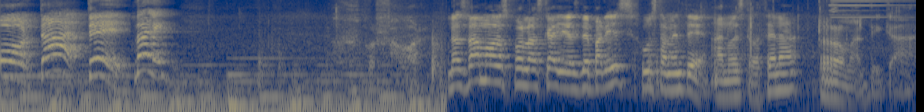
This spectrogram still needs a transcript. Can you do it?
comportate. Vale. Por favor. Nos vamos por las calles de París justamente a nuestra cena romántica.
